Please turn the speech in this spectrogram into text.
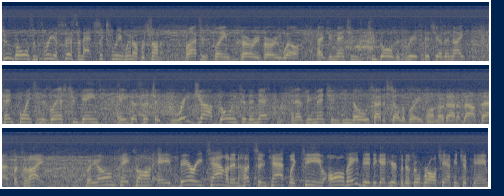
Two goals and three assists in that 6-3 win over Summit. Botson's playing very, very well. As you mentioned, two goals and three assists the other night, 10 points in his last two games, and he does such a great job going to the net. And as we mentioned, he knows how to celebrate. Well, no doubt about that. But tonight, Bayonne takes on a very talented Hudson Catholic team. All they did to get here to this overall championship game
